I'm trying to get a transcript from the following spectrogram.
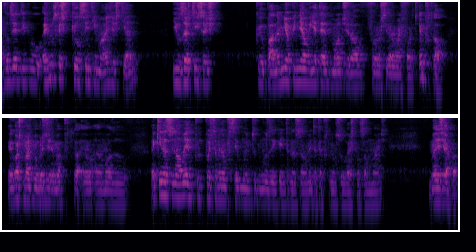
vou dizer tipo, as músicas que eu senti mais este ano e os artistas que, pá, na minha opinião e até de modo geral foram os que estiveram mais fortes. Em Portugal. Eu gosto mais de me abranger a a, modo aqui nacionalmente, porque depois também não percebo muito de música internacionalmente, até porque não sou o gajo que consome mais. Mas já pá,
